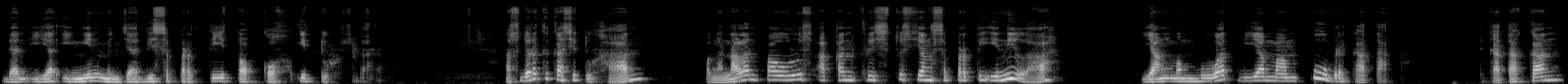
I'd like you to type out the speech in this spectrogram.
dan ia ingin menjadi seperti tokoh itu, saudara. Nah, saudara kekasih Tuhan, Pengenalan Paulus akan Kristus yang seperti inilah yang membuat dia mampu berkata. Dikatakan,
